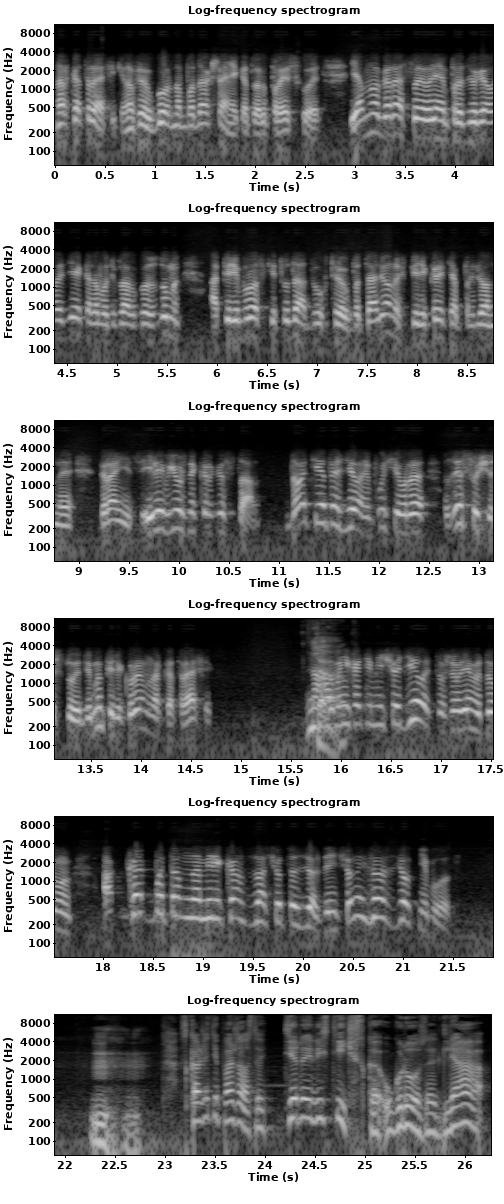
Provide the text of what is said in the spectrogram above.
наркотрафике, например, в Горном Бадахшане, который происходит. Я много раз в свое время продвигал идею, когда был депутат Госдумы, о переброске туда двух-трех батальонов, перекрыть определенные границы. Или в Южный Кыргызстан. Давайте это сделаем. Пусть Евразес существует, и мы перекроем наркотрафик. Но... Да. Мы не хотим ничего делать, в то же время думаем, а как бы там на американцы за что-то сделать? Да ничего они за нас сделать не будут. Скажите, пожалуйста, террористическая угроза для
